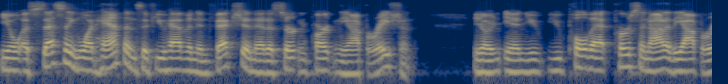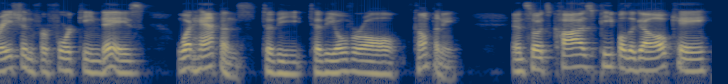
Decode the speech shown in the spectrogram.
you know assessing what happens if you have an infection at a certain part in the operation you know and you you pull that person out of the operation for 14 days what happens to the to the overall company. And so it's caused people to go okay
